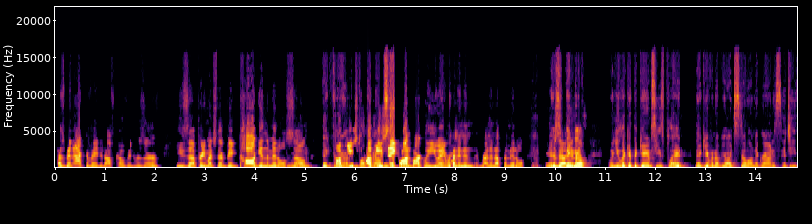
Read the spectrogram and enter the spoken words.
has been activated off COVID reserve. He's uh, pretty much their big cog in the middle. So Mhm. Big three fuck you, fuck you. Saquon Barkley. You ain't running in running up the middle. Here's the uh, thing, and though. When you look at the games he's played, they're giving up yards still on the ground. It's, it's you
